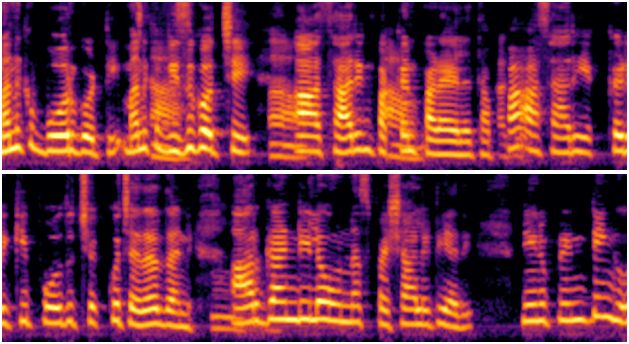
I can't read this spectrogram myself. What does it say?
మనకు బోర్ కొట్టి మనకు విసుగొచ్చి ఆ. శారీని పక్కన పడేయాలి తప్ప ఆ శారీ ఎక్కడికి పోదు చెక్కు చెదరదండి. ఆర్గాండీలో ఉన్న స్పెషాలిటీ అది. నేను ప్రింటింగ్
